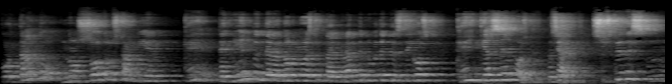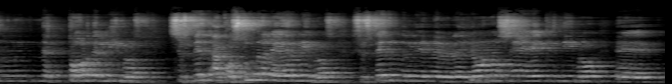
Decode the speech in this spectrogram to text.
Por tanto, nosotros también, ¿qué? Teniendo en derredor nuestro tan grande nube de testigos, ¿qué, ¿Qué hacemos? O sea, si usted es un lector de libros, si usted acostumbra a leer libros, si usted leyó, no sé, X libro, eh,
